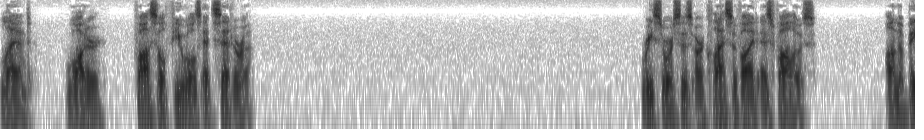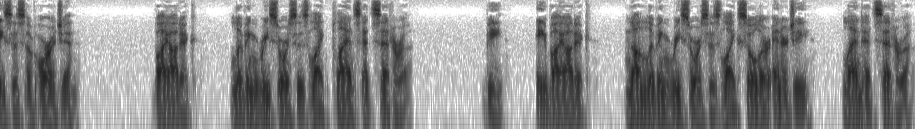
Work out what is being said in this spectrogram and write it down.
land, water, fossil fuels etc. Resources are classified as follows. On the basis of origin. Biotic, living resources like plants etc. B. Abiotic, non-living resources like solar energy, land etc.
